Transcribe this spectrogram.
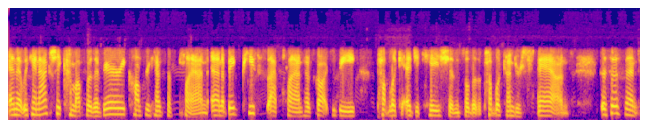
and that we can actually come up with a very comprehensive plan. And a big piece of that plan has got to be public education so that the public understands this isn't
